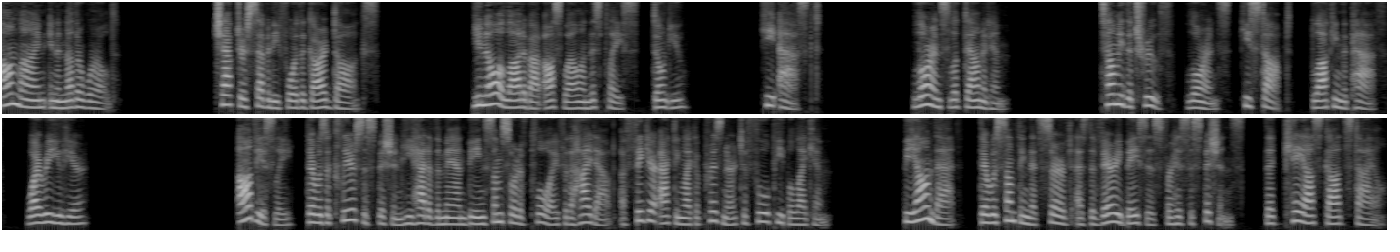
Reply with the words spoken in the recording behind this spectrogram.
Online in Another World. Chapter 74 The Guard Dogs. You know a lot about Oswell and this place, don't you? He asked. Lawrence looked down at him. Tell me the truth, Lawrence, he stopped, blocking the path. Why were you here? Obviously, there was a clear suspicion he had of the man being some sort of ploy for the hideout, a figure acting like a prisoner to fool people like him. Beyond that, there was something that served as the very basis for his suspicions, the chaos god style.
